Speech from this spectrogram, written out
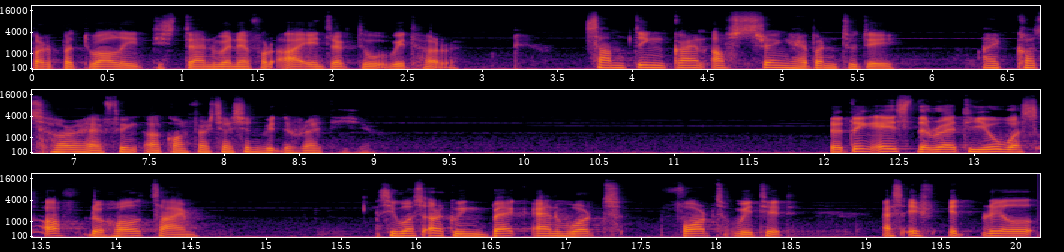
perpetually distant whenever I interact with her. Something kind of strange happened today. I caught her having a conversation with the radio. The thing is, the radio was off the whole time. She was arguing back and forth with it, as if it real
